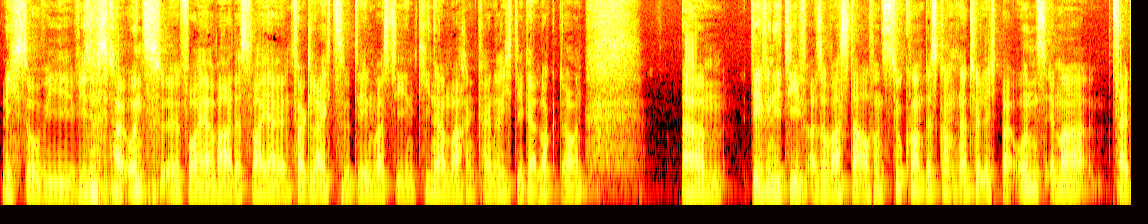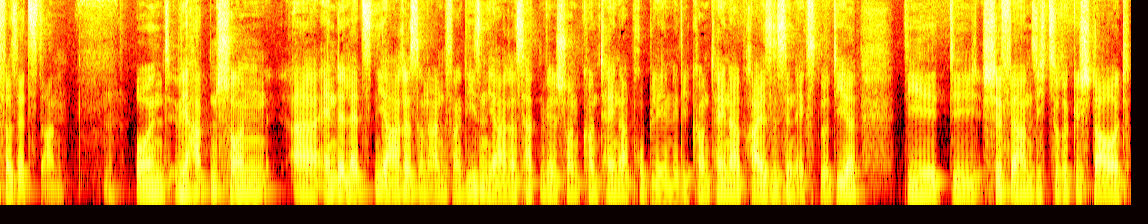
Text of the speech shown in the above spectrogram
nicht so wie, wie das bei uns äh, vorher war. Das war ja im Vergleich zu dem, was die in China machen, kein richtiger Lockdown. Ähm, definitiv. Also was da auf uns zukommt, das kommt natürlich bei uns immer zeitversetzt an. Und wir hatten schon äh, Ende letzten Jahres und Anfang diesen Jahres hatten wir schon Containerprobleme. Die Containerpreise sind explodiert, die, die Schiffe haben sich zurückgestaut,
